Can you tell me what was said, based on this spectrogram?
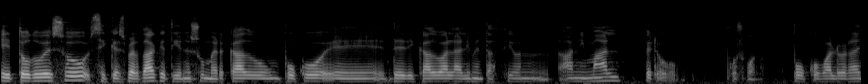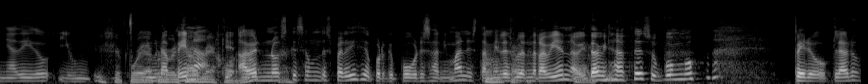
Eh, todo eso sí que es verdad que tiene su mercado un poco eh, dedicado a la alimentación animal, pero pues bueno, poco valor añadido y, un, una pena. a ver, no es que sea un desperdicio, porque pobres animales también les vendrá bien la vitamina C, supongo, pero claro,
